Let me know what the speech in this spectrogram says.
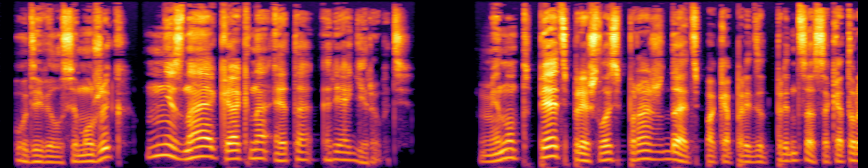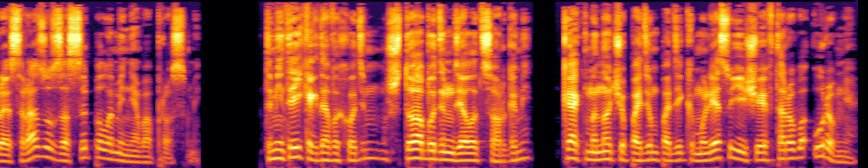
— удивился мужик, не зная, как на это реагировать. Минут пять пришлось прождать, пока придет принцесса, которая сразу засыпала меня вопросами. «Дмитрий, когда выходим, что будем делать с оргами? Как мы ночью пойдем по дикому лесу еще и второго уровня?»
